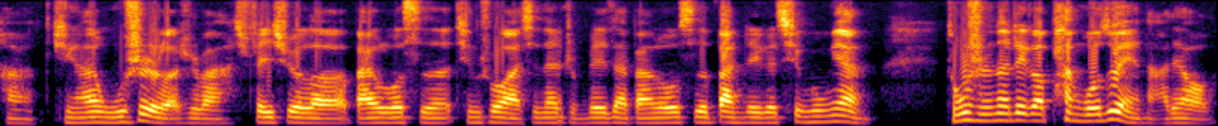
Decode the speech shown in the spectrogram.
啊，平安无事了是吧？飞去了白俄罗斯，听说啊，现在准备在白俄罗斯办这个庆功宴。同时呢，这个叛国罪也拿掉了。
